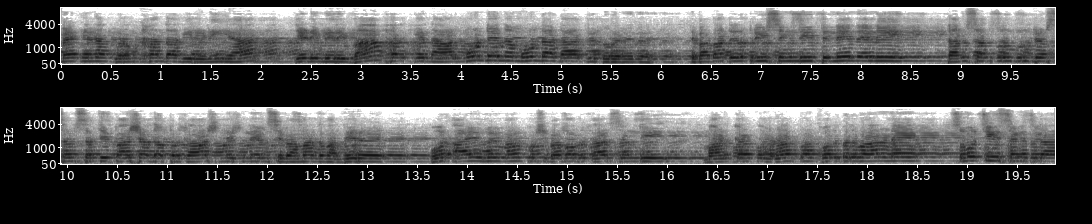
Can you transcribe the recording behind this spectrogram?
ਮੈਂ ਇਹਨਾਂ ਗੁਰਮਖਾਂ ਦਾ ਵੀ ਰਣੀ ਆ, ਜਿਹੜੀ ਮੇਰੀ ਬਾਹ ਫੜ ਕੇ ਨਾਲ ਮੋਢੇ ਨਾਲ ਮੋਢਾ ਡਾ ਕੇ ਤੁਰ ਨੇ। ਤੇ ਬਾਬਾ ਦਿਲਪ੍ਰੀਤ ਸਿੰਘ ਦੀ ਤਿੰਨੇ ਦਿਨ ਹੀ ਧੰਨ ਸਤਿਗੁਰੂ, ਗੁਰੂ ਗ੍ਰੰਥ ਸਾਹਿਬ ਸੱਚੇ ਪਾਤਸ਼ਾਹ ਦਾ ਪ੍ਰਕਾਸ਼ ਨਿਤਨੇਮ ਸੇਵਾਵਾਂ ਨਿਭਾਉਂਦੇ ਰਹੇ। ਔਰ ਆਏ ਹੋਏ ਮਹਾਂਪੁਰਸ਼ ਬਾਬਾ ਬਕਾਰ ਸਿੰਘ ਜੀ, ਮਾਨਕਾ ਘੁੰਮਣਾ ਤੋਂ ਖੁਦ ਬਲਵਾਨ ਨੇ। ਸਮੁੱਚੀ ਸੰਗਤ ਦਾ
